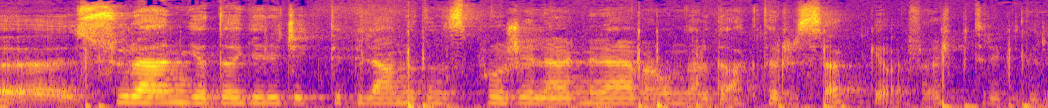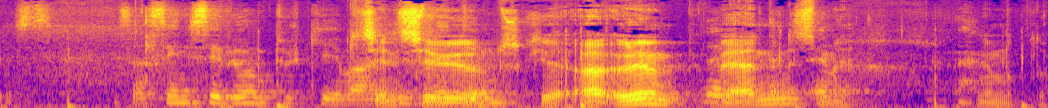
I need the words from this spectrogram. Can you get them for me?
Ee, süren ya da gelecekte planladığınız projeler neler var onları da aktarırsak yavaş yavaş bitirebiliriz. Mesela Seni Seviyorum Türkiye var. Seni izledim. seviyorum Türkiye. Aa, öyle mi? Evet, Beğendiniz mi? evet. Ne mutlu.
